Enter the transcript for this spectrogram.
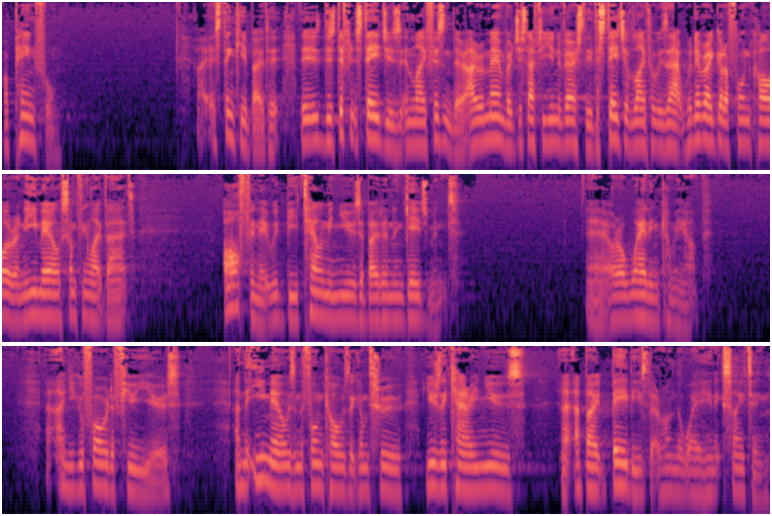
or painful. I was thinking about it. There's different stages in life, isn't there? I remember just after university, the stage of life I was at, whenever I got a phone call or an email, something like that, often it would be telling me news about an engagement uh, or a wedding coming up and you go forward a few years, and the emails and the phone calls that come through usually carry news uh, about babies that are on the way and exciting.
